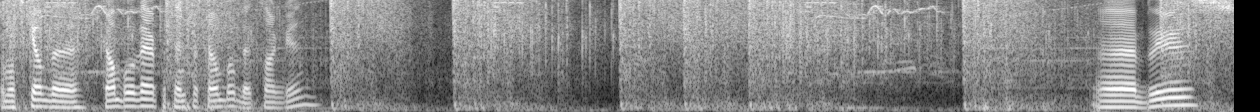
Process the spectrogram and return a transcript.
Almost killed the combo there, potential combo, but it's all good. Uh, blues.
